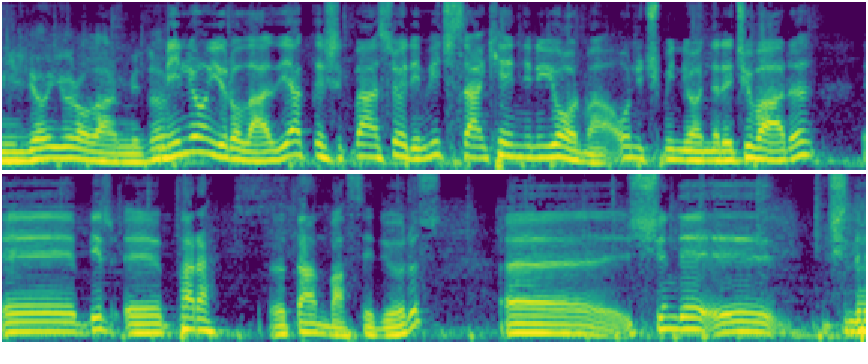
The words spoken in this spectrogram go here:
Milyon eurolar mıydı? Milyon eurolardı yaklaşık ben söyleyeyim hiç sen kendini yorma 13 milyon lira civarı e, bir e, paradan bahsediyoruz. E, şimdi e, şimdi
